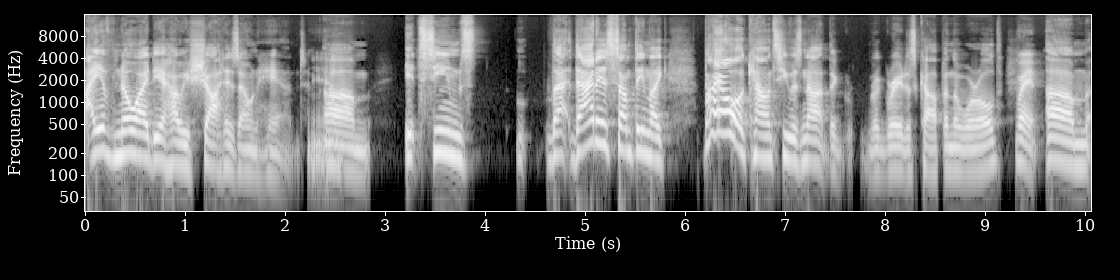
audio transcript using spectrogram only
I have no idea how he shot his own hand. Yeah. Um, it seems that that is something like, by all accounts, he was not the, the greatest cop in the world. Right. Um,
